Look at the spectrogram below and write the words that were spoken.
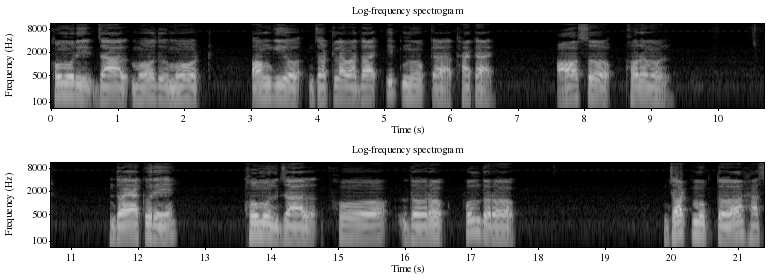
খুমুরি, জাল, মধু, মোট, অঙ্গীয় জটলাবাদা ইতনুকা থাকায়। অস, খরমুল। দয়া করে খমুল, জাল ফদরক ফুলদরক, জটমুক্ত হাস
